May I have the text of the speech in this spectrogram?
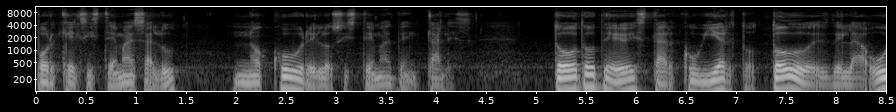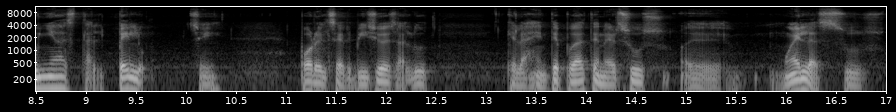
porque el sistema de salud no cubre los sistemas dentales. Todo debe estar cubierto, todo desde la uña hasta el pelo, ¿sí? Por el servicio de salud. Que la gente pueda tener sus eh, muelas, sus,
